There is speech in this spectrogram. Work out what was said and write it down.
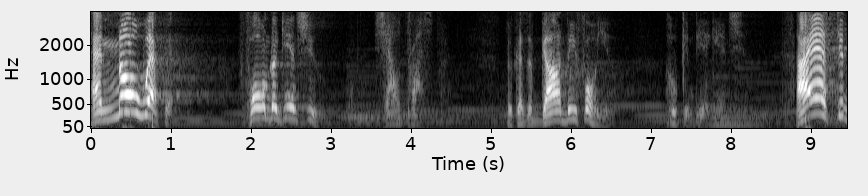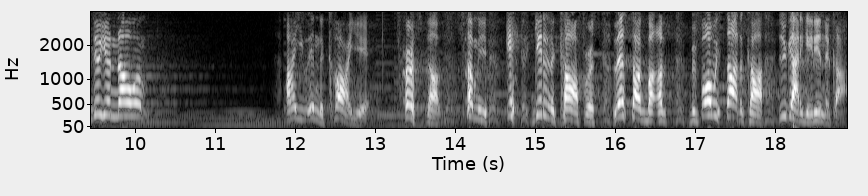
And no weapon formed against you shall prosper. Because if God be for you, who can be against you? I ask you, do you know him? Are you in the car yet? First off, some of you, get, get in the car first. Let's talk about us. Before we start the car, you got to get in the car.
